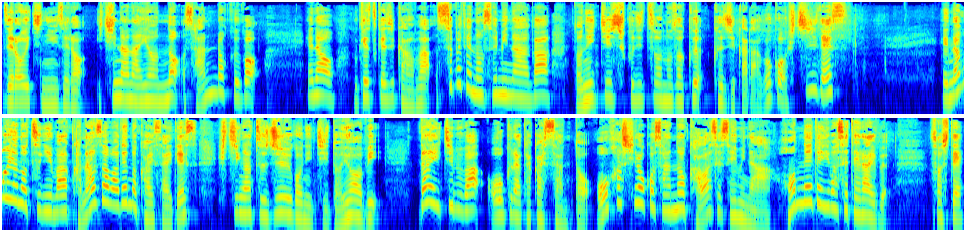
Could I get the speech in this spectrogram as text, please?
0120-174-365。なお、受付時間はすべてのセミナーが土日祝日を除く9時から午後7時です。名古屋の次は金沢での開催です。7月15日土曜日。第1部は大倉隆さんと大橋弘子さんの為替セミナー、本音で言わせてライブ。そして、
